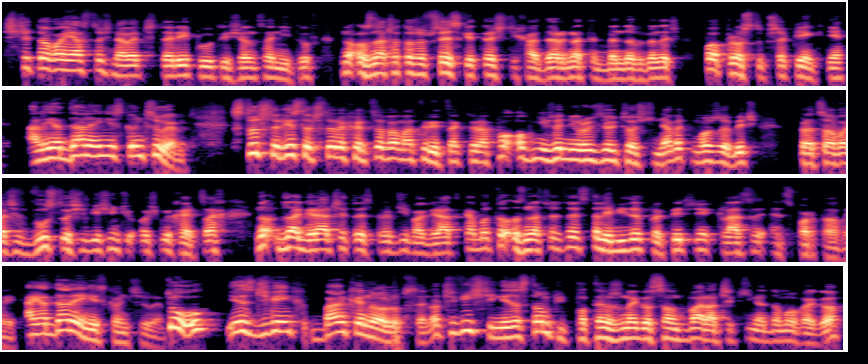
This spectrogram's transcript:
szczytowa jasność nawet 4,5 tysiąca nitów, no oznacza to, że wszystkie treści HDR na tym będą wyglądać po prostu przepięknie. Ale ja dalej nie skończyłem. 144 Hz matryca, która po obniżeniu rozdzielczości nawet może być pracować w 288 Hz. No dla graczy to jest prawdziwa gratka, bo to oznacza, że to jest telewizor praktycznie klasy e-sportowej. A ja dalej nie skończyłem. Tu jest dźwięk Bang Olufsen. Oczywiście nie zastąpi potężnego soundbara czy kina domowego,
